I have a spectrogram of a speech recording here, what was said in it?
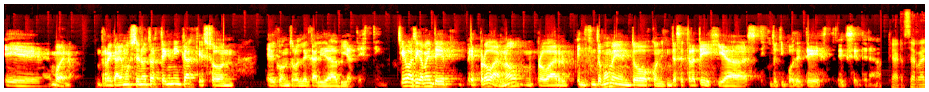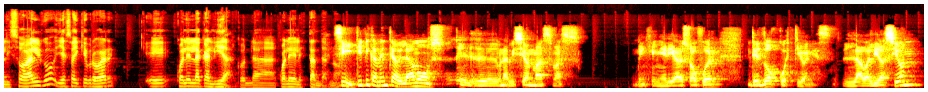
eh, bueno, recaemos en otras técnicas que son el control de calidad vía testing. Que básicamente es, probar, ¿no? Probar en distintos momentos, con distintas estrategias, distintos tipos de test, etc. Claro, se realizó algo y eso hay que probar eh, cuál es la calidad, con la, cuál es el estándar, ¿no? Sí, típicamente hablamos eh, de una visión más, más de ingeniería de software de dos cuestiones, la validación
